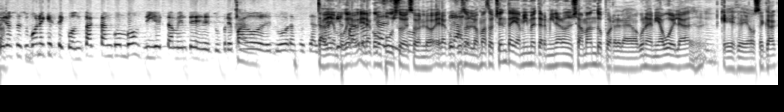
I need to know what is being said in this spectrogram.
pero se supone que se contactan con vos directamente desde tu prepago, desde tu obra social. Está bien, que porque era, confuso eso, en lo- era confuso Claro. en los más 80 y a mí me terminaron llamando por la vacuna de mi abuela, eh, que es de OSECAC,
